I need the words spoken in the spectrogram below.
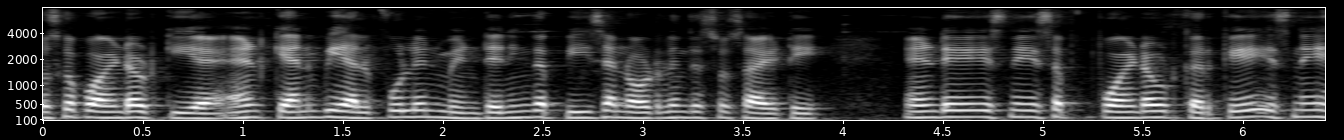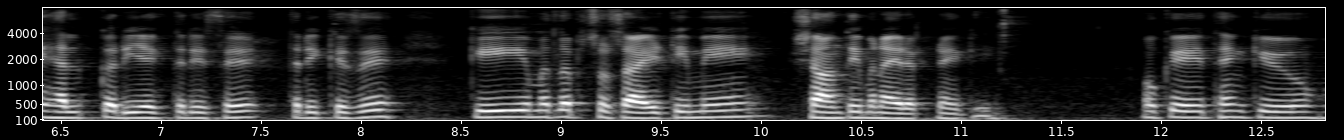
उसको पॉइंट आउट किया है and can be helpful in maintaining the peace and order in the society and इसने ये सब पॉइंट आउट करके इसने हेल्प करी है एक तरीके से तरीके से कि मतलब सोसाइटी में शांति बनाए रखने की। ओके थैंक यू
